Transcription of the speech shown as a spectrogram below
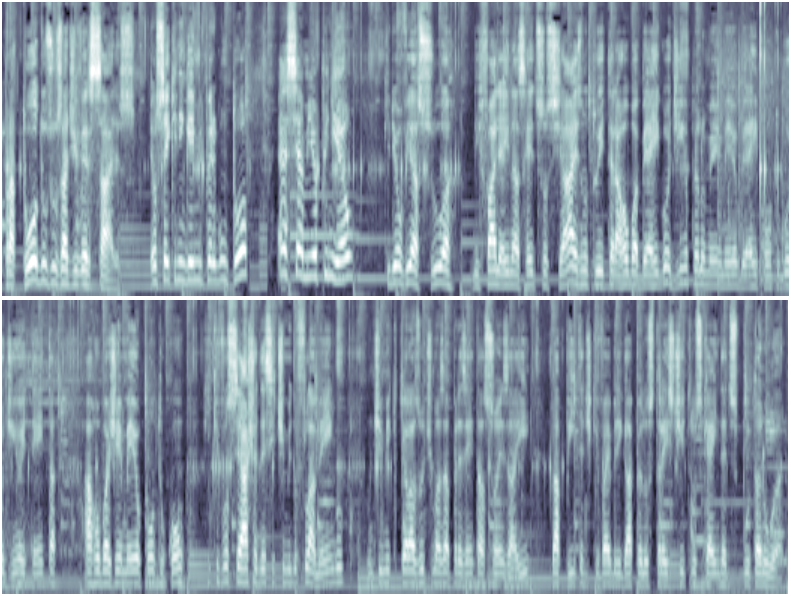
para todos os adversários. Eu sei que ninguém me perguntou, essa é a minha opinião. Queria ouvir a sua. Me fale aí nas redes sociais, no Twitter, arroba brgodinho, pelo meu e-mail br.godinho80 gmail.com. O que, que você acha desse time do Flamengo? Um time que pelas últimas apresentações aí dá pinta de que vai brigar pelos três títulos que ainda disputa no ano.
